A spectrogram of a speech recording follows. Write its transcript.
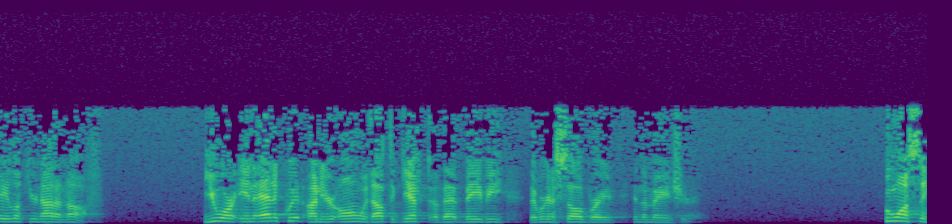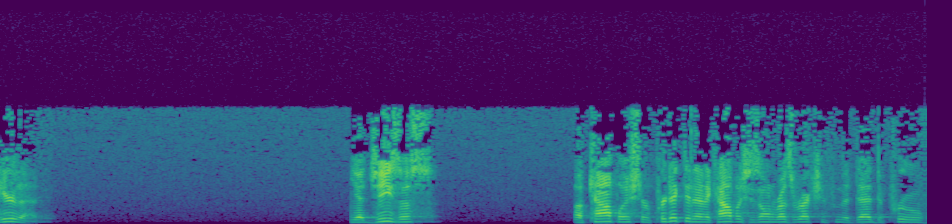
hey, look, you're not enough. You are inadequate on your own without the gift of that baby that we're going to celebrate in the manger. Who wants to hear that? Yet Jesus accomplished or predicted and accomplished his own resurrection from the dead to prove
